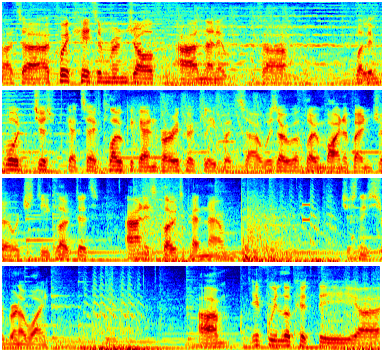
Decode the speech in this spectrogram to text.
So it's a, quick hit and run job, and then it uh, well, it would just get to cloak again very quickly, but uh, was overflown by an Avenger, which decloaked it, and it's cloaked again now. Just needs to run away. Um, if we look at the uh,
